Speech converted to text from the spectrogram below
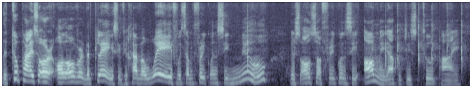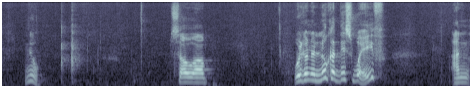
The two pi's are all over the place. If you have a wave with some frequency nu, there's also a frequency omega, which is 2 pi nu. So uh, we're going to look at this wave, and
